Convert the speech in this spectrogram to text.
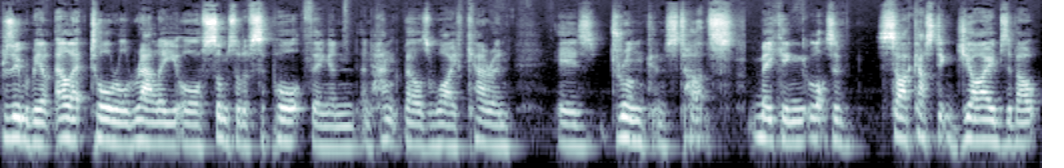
presumably an electoral rally or some sort of support thing, and, and Hank Bell's wife Karen is drunk and starts making lots of sarcastic jibes about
